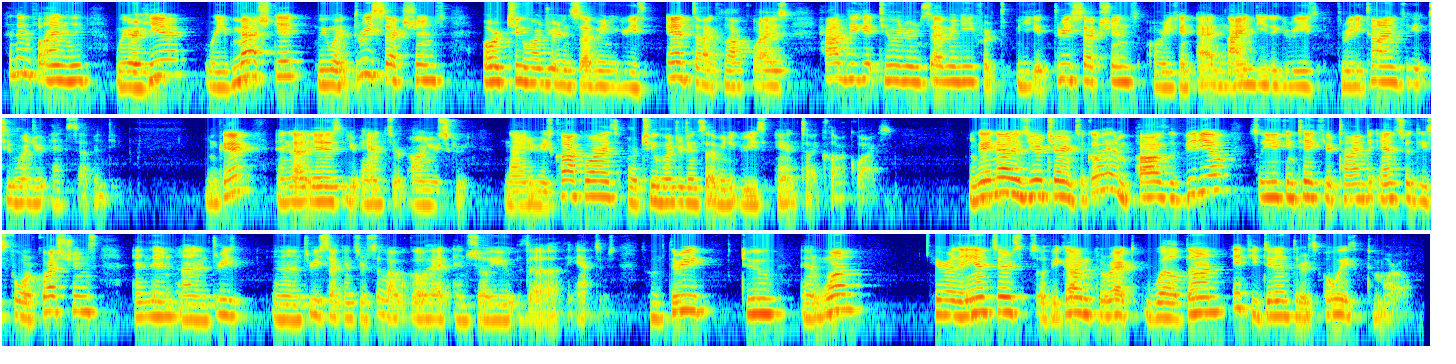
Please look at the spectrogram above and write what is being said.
And then finally, we are here. We've matched it. We went three sections or 270 degrees anti-clockwise. How do you get 270? For You get three sections or you can add 90 degrees three times to get 270. Okay? And that is your answer on your screen. 90 degrees clockwise or 270 degrees anti-clockwise. Okay, now it is your turn. So go ahead and pause the video so you can take your time to answer these four questions. And then in three, uh, three seconds or so, I will go ahead and show you the, the answers. So in three, two, and one, here are the answers. So if you got them correct, well done. If you didn't, there's always tomorrow.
